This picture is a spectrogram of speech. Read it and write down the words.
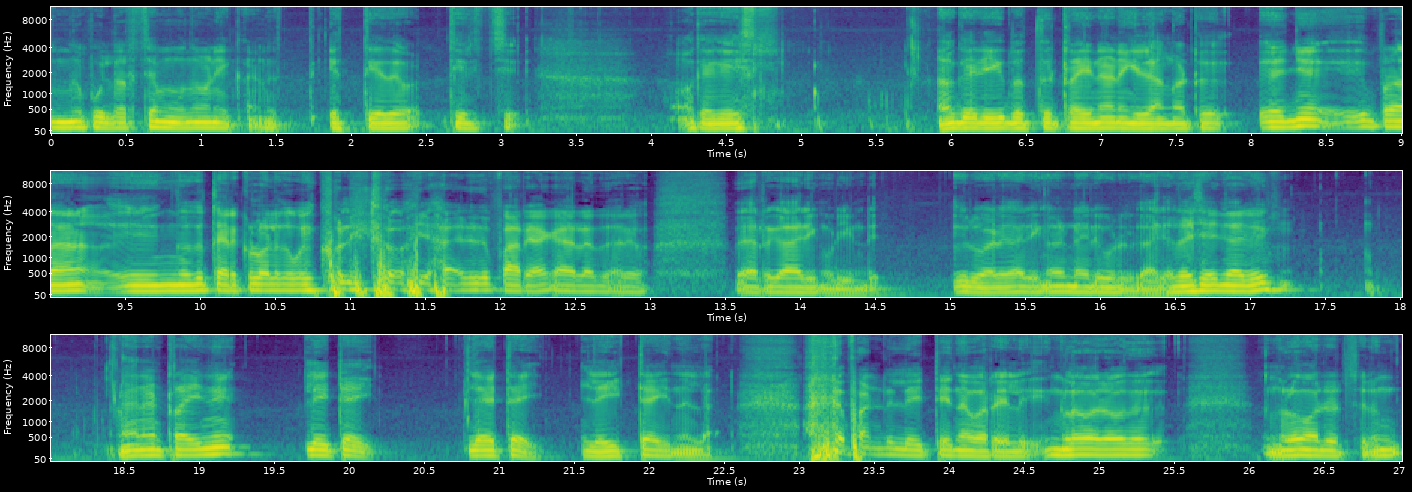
ഇന്ന് പുലർച്ചെ മൂന്ന് മണിക്കാണ് എത്തിയത് തിരിച്ച്. ഓക്കെ ഗൈസ് ഗരീബത്ത് ട്രെയിനാണെങ്കിൽ അങ്ങോട്ട് ഇനി പ്രധാന നിങ്ങൾക്ക് തിരക്കുള്ളവരൊക്കെ പോയിക്കൊള്ളിട്ടോ? ഞാനിത് പറയാൻ കാരണം എന്താ പറയുക വേറൊരു കാര്യം കൂടിയുണ്ട് ഒരുപാട് കാര്യങ്ങൾ അതിൽ ഒരു കാര്യം. എന്താ വെച്ച് കഴിഞ്ഞാൽ ഞാൻ ട്രെയിന് ലേറ്റായി ലേറ്റായി ലേറ്റായി എന്നല്ല. പണ്ട് ലേറ്റ് എന്നാ പറയൽ നിങ്ങൾ ഓരോന്ന് നിങ്ങൾ ഓരോരുത്തരും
